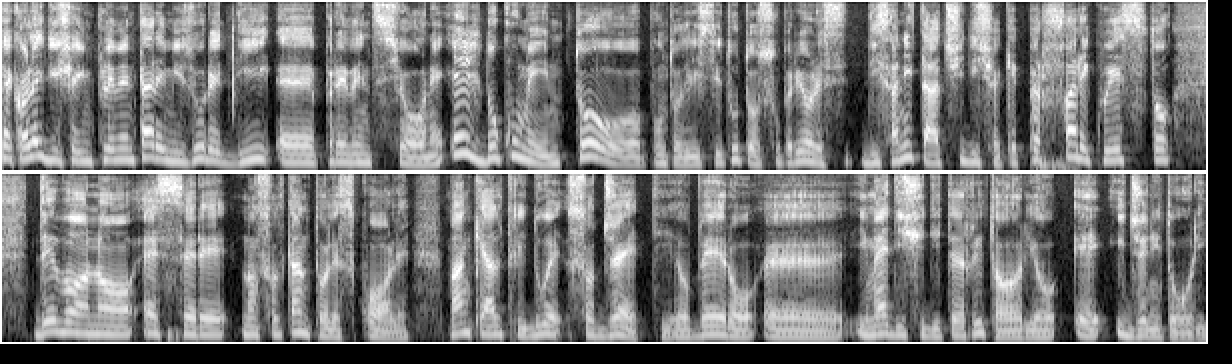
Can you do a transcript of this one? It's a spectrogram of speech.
Ecco, lei dice implementare misure di eh, prevenzione e il documento appunto dell'Istituto Superiore di Sanità ci dice che per fare questo devono essere non soltanto le scuole, ma anche altri due soggetti, ovvero eh, i medici di territorio e i genitori.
